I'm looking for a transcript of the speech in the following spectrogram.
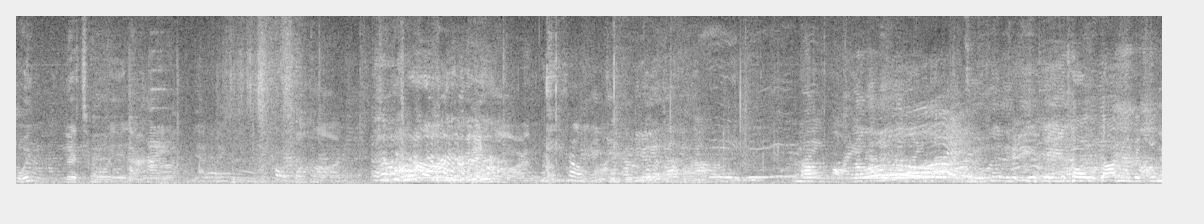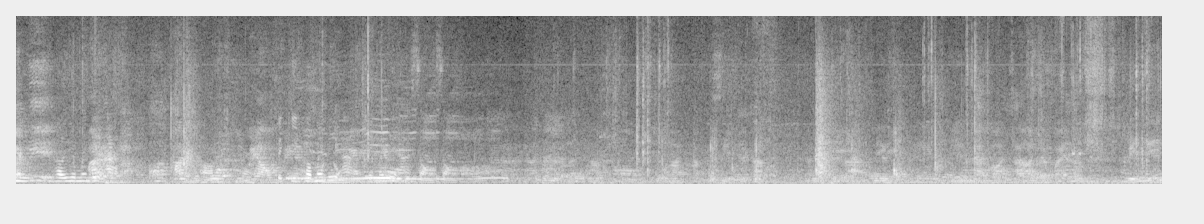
เห ลือโชยนะต้องหอนไม่หอนโทรอีกรอบนึงเมื่อกี้มันเขายังไม่ได้อ่านเมื่อกี้เขาไม่ได้อ่านยังไม่ได้อ่านสองสองก่อนเช้าจะไปคลินิก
